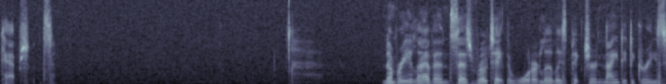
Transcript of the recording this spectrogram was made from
captions. Number 11 says rotate the water lilies picture 90 degrees.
